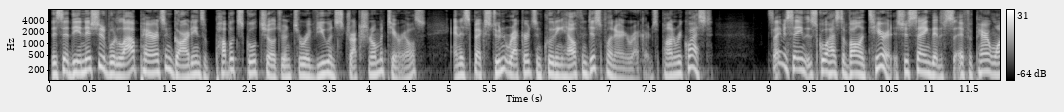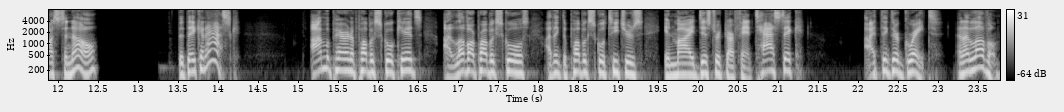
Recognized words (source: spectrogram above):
They said the initiative would allow parents and guardians of public school children to review instructional materials and inspect student records, including health and disciplinary records, upon request. It's not even saying that the school has to volunteer it. It's just saying that if, if a parent wants to know, that they can ask. I'm a parent of public school kids. I love our public schools. I think the public school teachers in my district are fantastic. I think they're great and I love them.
